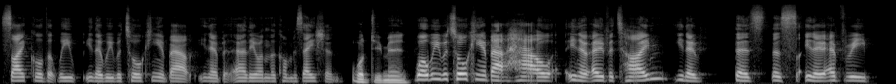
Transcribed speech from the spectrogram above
cycle that we you know we were talking about you know but earlier on in the conversation. What do you mean? Well we were talking about how you know over time you know there's there's you know every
